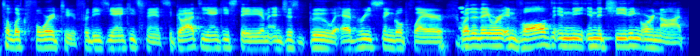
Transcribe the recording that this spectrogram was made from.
to look forward to for these Yankees fans to go out to Yankee Stadium and just boo every single player, whether they were involved in the in the cheating or not.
